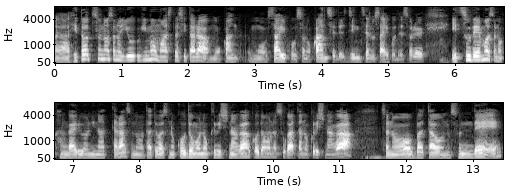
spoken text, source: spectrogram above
ー、あ一つのその遊戯もマスターしたらもうかんもう最後、その完成です。人生の最後です。それ、いつでもその考えるようになったら、その例えばその子供のクリシナが、子供の姿のクリシナが、そのバタを盗んで、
